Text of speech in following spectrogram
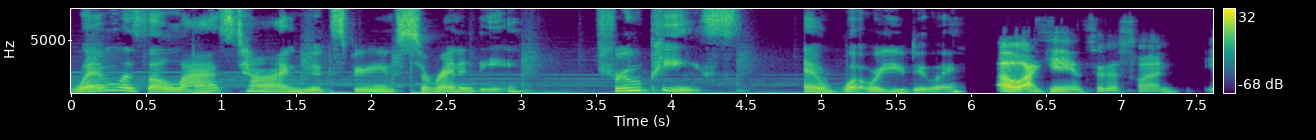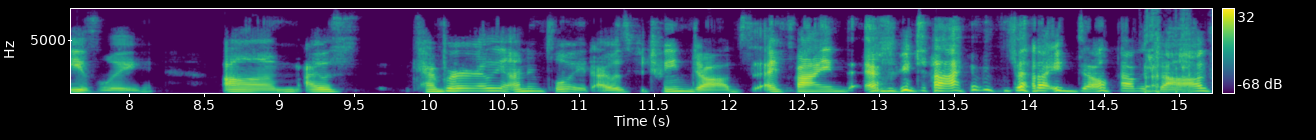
when was the last time you experienced serenity, true peace, and what were you doing? Oh, I can answer this one easily. Um, I was temporarily unemployed. I was between jobs. I find every time that I don't have a job,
